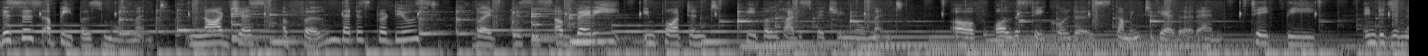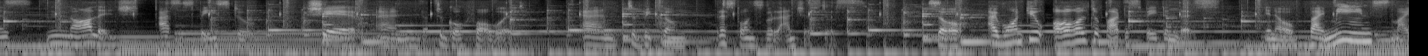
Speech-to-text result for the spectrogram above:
this is a people's movement, not just a film that is produced, but this is a very important people participatory movement of all the stakeholders coming together and take the indigenous knowledge as a space to share and to go forward and to become responsible ancestors. So I want you all to participate in this, you know, by means, by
